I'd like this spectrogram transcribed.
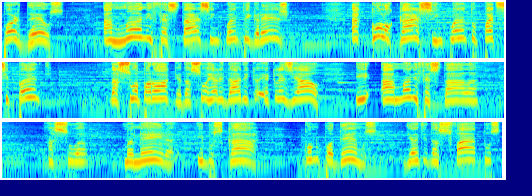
por Deus a manifestar-se enquanto igreja, a colocar-se enquanto participante da sua paróquia, da sua realidade eclesial e a manifestá-la na sua maneira e buscar como podemos, diante dos fatos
